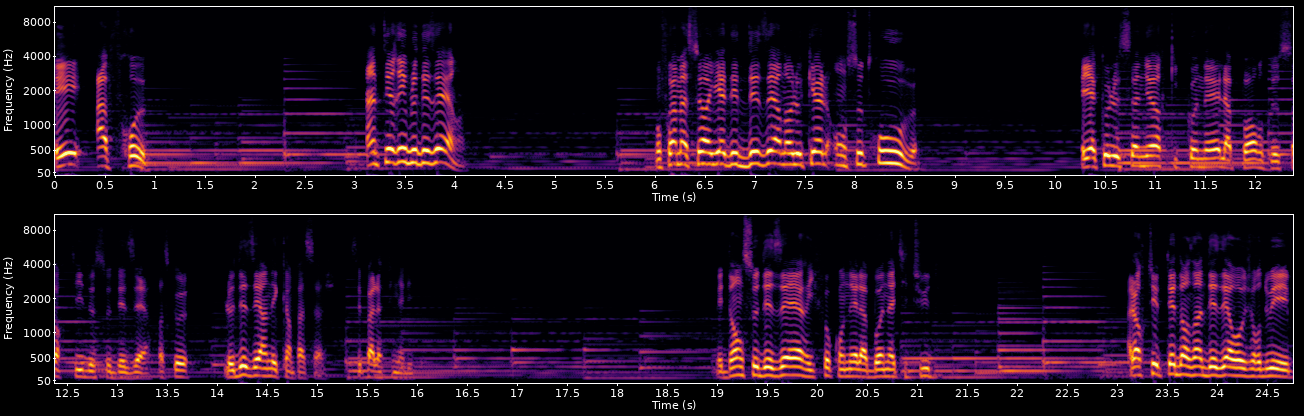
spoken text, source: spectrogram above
et affreux. Un terrible désert. Mon frère, ma soeur, il y a des déserts dans lesquels on se trouve. Et il n'y a que le Seigneur qui connaît la porte de sortie de ce désert. Parce que le désert n'est qu'un passage, ce n'est pas la finalité. Mais dans ce désert, il faut qu'on ait la bonne attitude. Alors tu es peut-être dans un désert aujourd'hui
